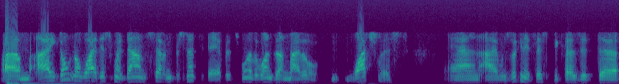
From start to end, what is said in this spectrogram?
Um, I don't know why this went down seven percent today, but it's one of the ones on my little watch list. And I was looking at this because it uh,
